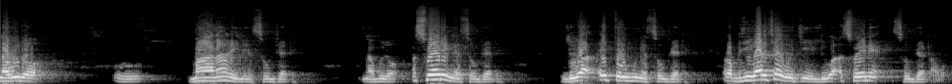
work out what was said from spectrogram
နောက်ပြီးတော့ဟိုမာနတွေနဲ့ဆုံးဖြတ်တယ်နောက်ပြီးတော့အစွဲတွေနဲ့ဆုံးဖြတ်တယ်လူကအဲ့သုံးခုနဲ့ဆုံးဖြတ်တယ်အဲ့တော့ပကြီးကားတစ်ချက်ကိုကြည့်ရင်လူကအစွဲနဲ့ဆုံးဖြတ်တာပေါ့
